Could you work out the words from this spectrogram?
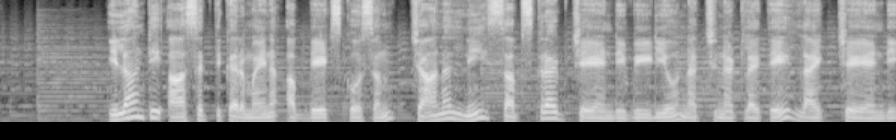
ఇలాంటి ఆసక్తికరమైన అప్డేట్స్ కోసం ఛానల్ని సబ్స్క్రైబ్ చేయండి. వీడియో నచ్చినట్లయితే లైక్ చేయండి.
